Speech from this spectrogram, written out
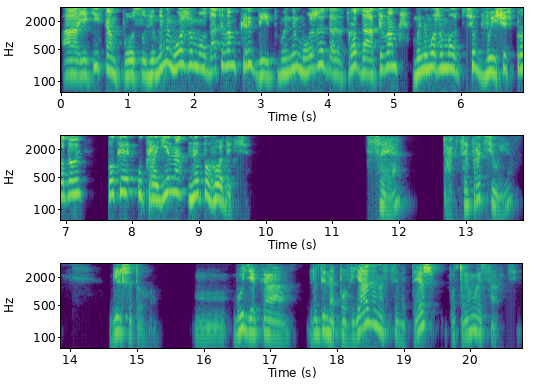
а, якісь там послуги. Ми не можемо дати вам кредит. Ми не можемо продати вам. Ми не можемо, щоб ви щось продали, поки Україна не погодиться. Все так це працює. Більше того, будь-яка людина пов'язана з цими теж отримує санкції.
